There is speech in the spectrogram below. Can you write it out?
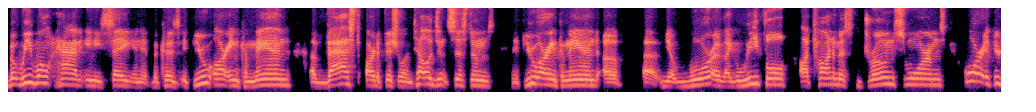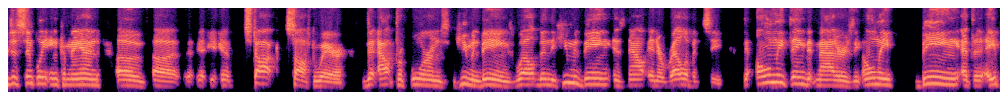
but we won't have any say in it because if you are in command of vast artificial intelligence systems, if you are in command of uh, you know war like lethal autonomous drone swarms, or if you're just simply in command of uh, stock software that outperforms human beings, well, then the human being is now an irrelevancy. The only thing that matters, the only being at the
